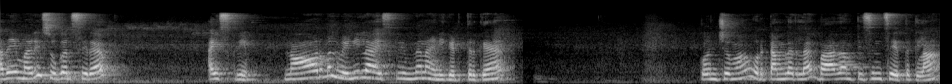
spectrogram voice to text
அதே மாதிரி sugar syrup ice cream normal vanilla ice cream தான் நான் இன்றைக்கி எடுத்திருக்கேன். கொஞ்சமாக ஒரு டம்ளரில் பாதாம் பிசின் சேர்த்துக்கலாம்.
